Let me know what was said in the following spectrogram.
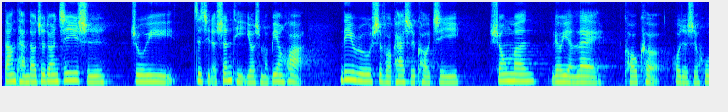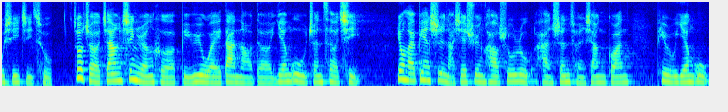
当谈到这段记忆时，注意自己的身体有什么变化，例如是否开始口急、胸闷、流眼泪、口渴，或者是呼吸急促。作者将杏仁核比喻为大脑的烟雾侦测器，用来辨识哪些讯号输入和生存相关，譬如烟雾。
